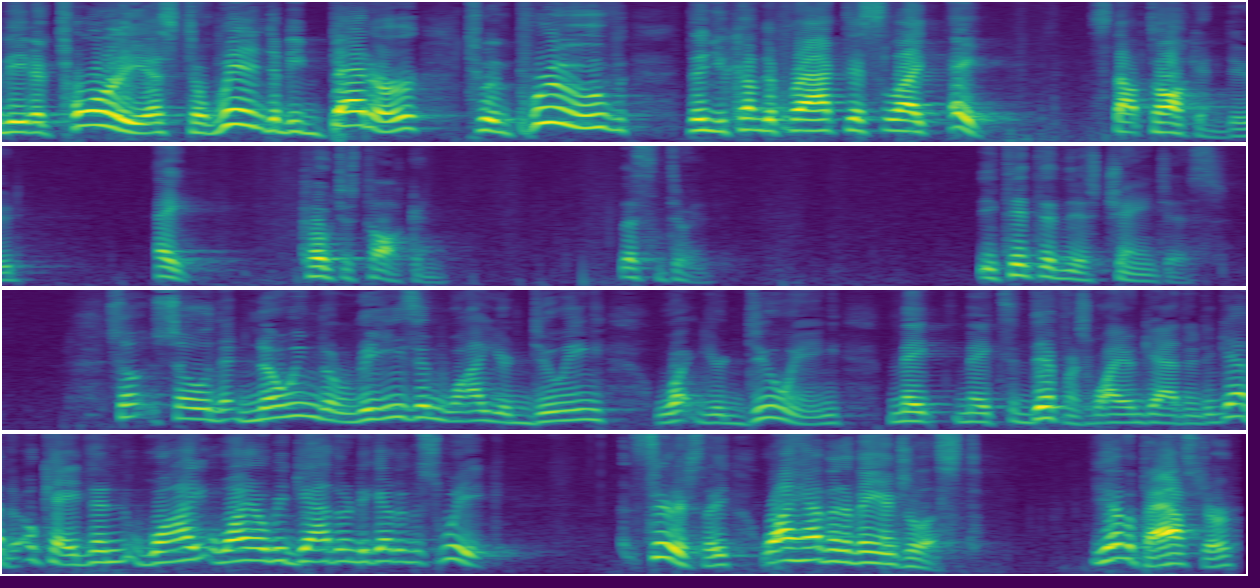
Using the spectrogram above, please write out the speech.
to be victorious, to win, to be better, to improve, then you come to practice like, hey, stop talking, dude. Hey, coach is talking. Listen to him. The attentiveness changes. So, so that knowing the reason why you're doing what you're doing make, makes a difference, why you're gathering together. Okay, then why, why are we gathering together this week? Seriously, why have an evangelist? You have a pastor.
